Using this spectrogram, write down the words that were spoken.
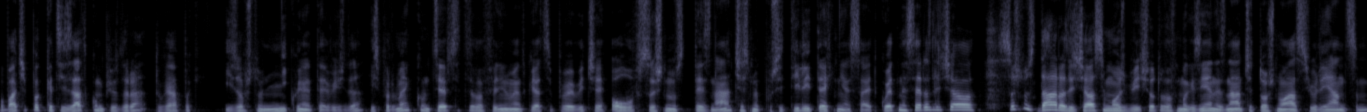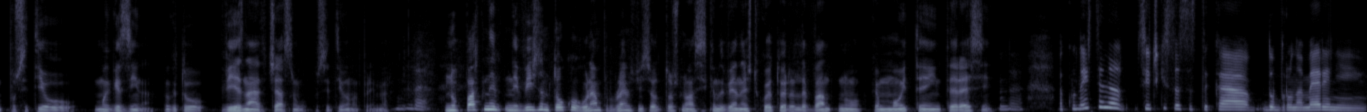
Обаче пък, като си зад компютъра, тогава пък изобщо никой не те вижда. И според мен концепцията в един момент, когато се появи, че О, всъщност те знаят, че сме посетили техния сайт, което не се различава. Всъщност да, различава се може би, защото в магазина не знаят, че точно аз, Юлиан, съм посетил магазина. Докато вие знаете, че аз съм го посетил, например. Да. Но пак не, не виждам толкова голям проблем, в смисъл точно аз искам да видя нещо, което е релевантно към моите интереси. Да. Ако наистина всички са с така добронамерени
